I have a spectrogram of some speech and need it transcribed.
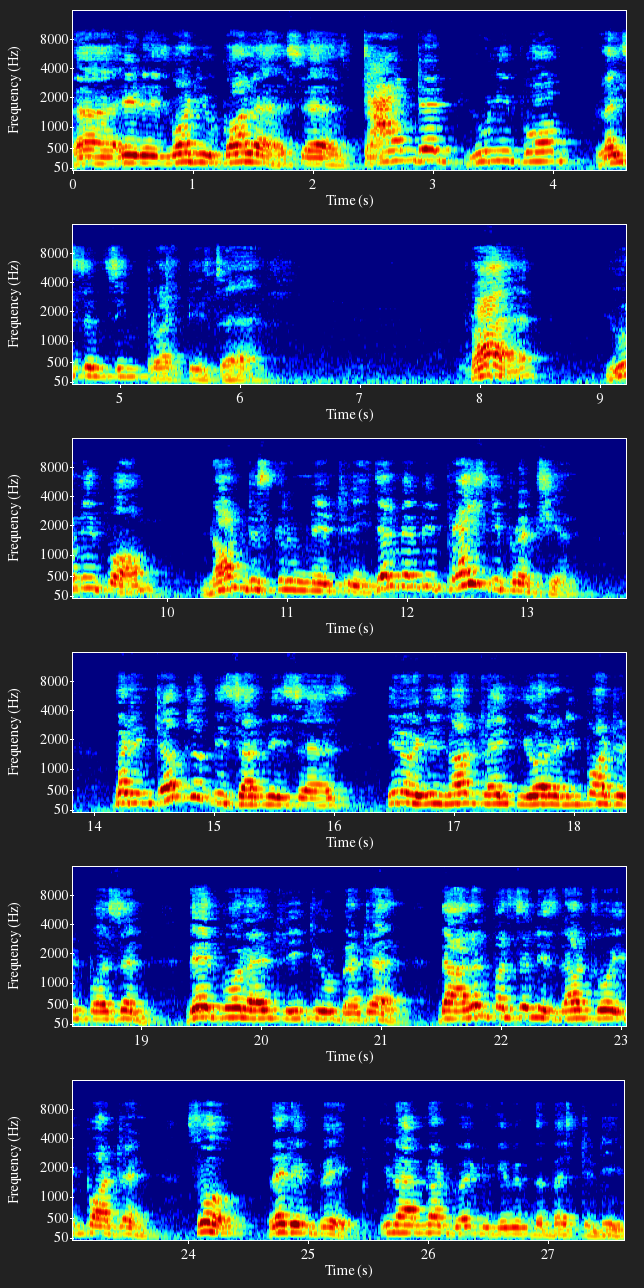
Uh, it is what you call as uh, standard uniform licensing practices. Where uniform, non-discriminatory, there may be price differential. But in terms of the services, you know, it is not like you are an important person, therefore I'll treat you better. The other person is not so important, so let him wait. You know, I'm not going to give him the best deal.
